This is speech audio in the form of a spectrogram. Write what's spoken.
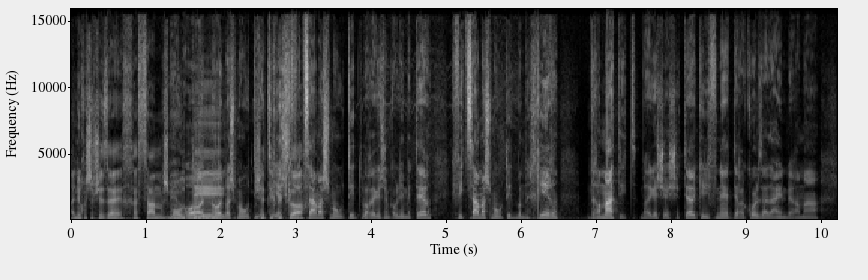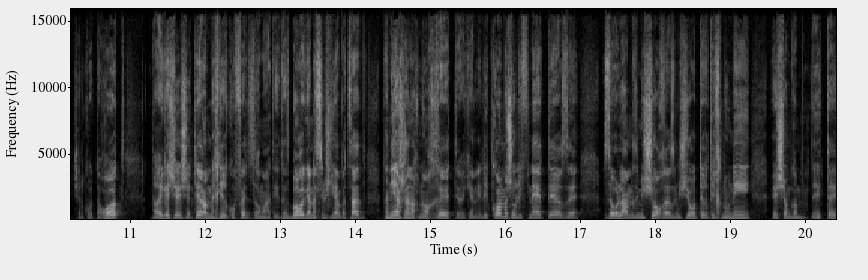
אני חושב שזה חסם משמעותי. מאוד מאוד משמעותי. שצריך יש לצלוח. קפיצה משמעותית ברגע שמקבלים היתר, קפיצה משמעותית במחיר, דרמטית, ברגע שיש היתר, כי לפני היתר הכל זה עדיין ברמה של כותרות. ברגע שיש היתר, המחיר קופץ דרמטית. אז בואו רגע נשים שנייה בצד, נניח שאנחנו אחרי היתר, כי אני- כל משהו לפני היתר זה, זה עולם, זה מישור אחר, זה מישור יותר תכנוני, ויש שם גם את, אה,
